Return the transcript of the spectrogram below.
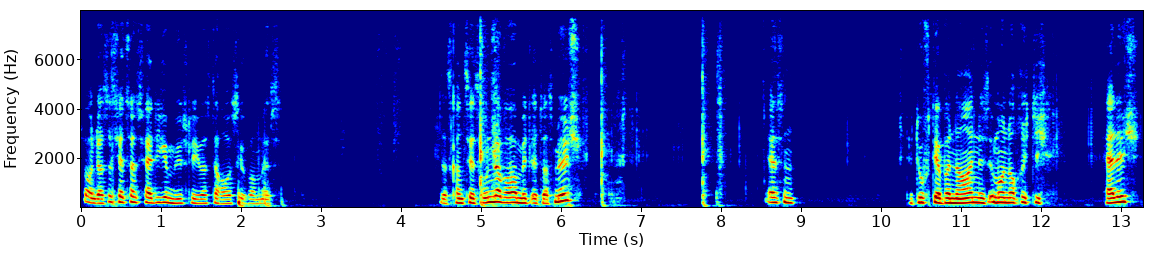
So, und das ist jetzt das fertige Müsli, was da rausgekommen ist. Das kannst du jetzt wunderbar mit etwas Milch essen. Der Duft der Bananen ist immer noch richtig herrlich.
